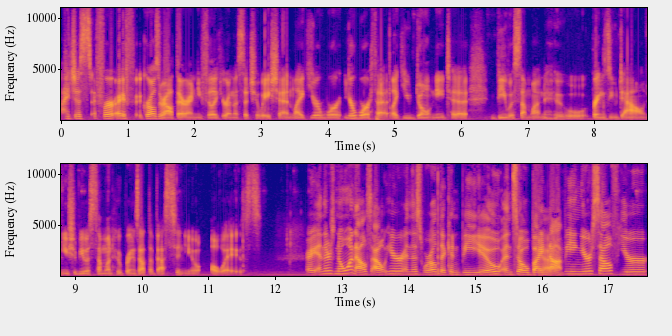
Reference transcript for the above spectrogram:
I just, for if girls are out there and you feel like you're in this situation, like you're worth, you're worth it. Like you don't need to be with someone who brings you down. You should be with someone who brings out the best in you always. right and there's no one else out here in this world that can be you and so by Yeah. not being yourself you're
